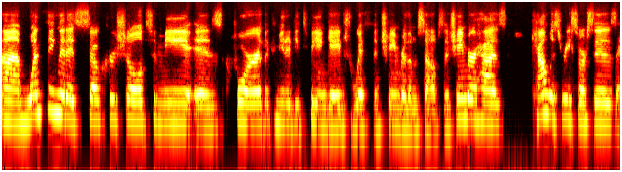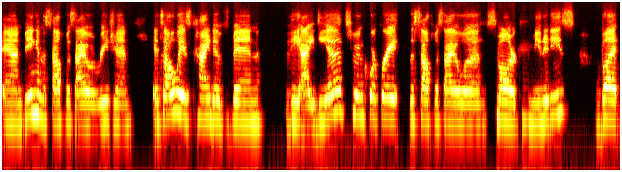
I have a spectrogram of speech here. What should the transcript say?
um, one thing that is so crucial to me is for the community to be engaged with the chamber themselves. The chamber has countless resources and being in the southwest iowa region it's always kind of been the idea to incorporate the southwest iowa smaller communities. But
